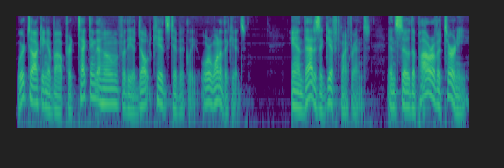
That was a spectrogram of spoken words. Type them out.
We're talking about protecting the home for the adult kids, typically, or one of the kids. And that is a gift, my friends. And so the power of attorney,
